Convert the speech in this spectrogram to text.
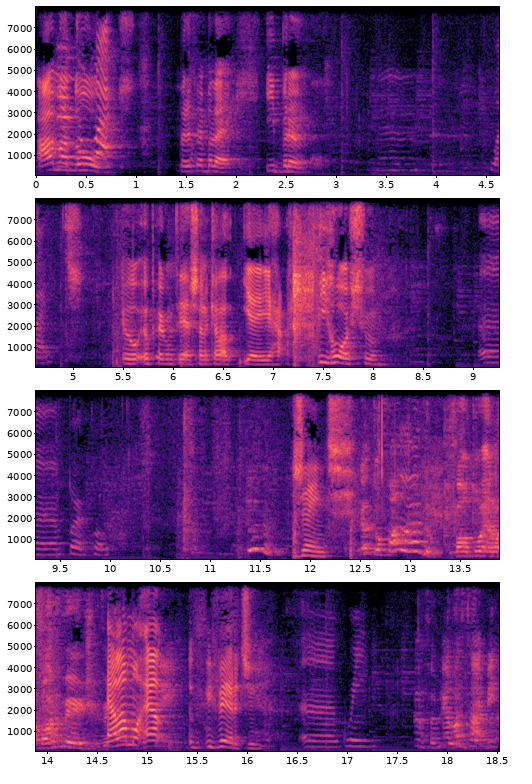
a Manu. Preto é black e branco. White. Eu, eu perguntei achando que ela ia errar. E roxo. Ah, purple. Gente, Eu tô falando. Faltou, ela fala verde. verde. ela, mo- ela e verde. Ah, green. Ela sabe Ela tudo. sabe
